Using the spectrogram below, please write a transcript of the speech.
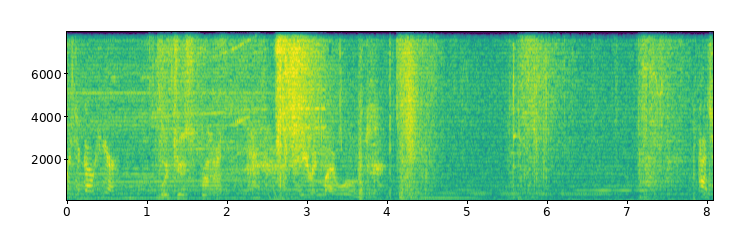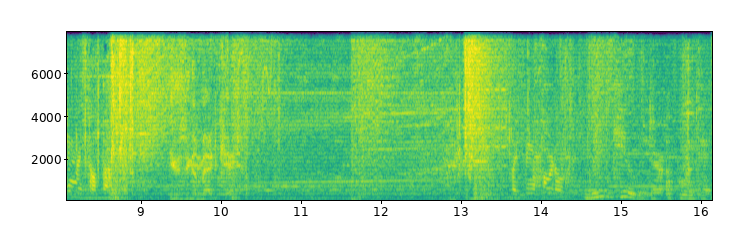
We should go here. We're too spread. Healing my wounds. Patching myself up. Using a med kit. Placing a portal. New kill leader appointed.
